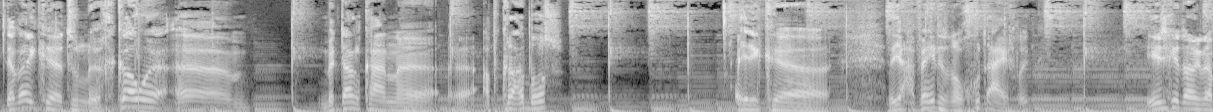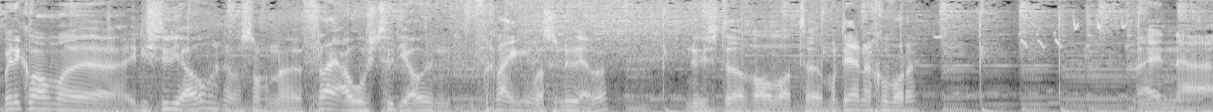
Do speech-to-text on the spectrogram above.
Daar ben ik toen gekomen. Ehm, met dank aan Ab Kruidbos. En ik ja, weet het nog goed eigenlijk. De eerste keer dat ik daar binnenkwam in die studio. Dat was nog een vrij oude studio in vergelijking wat ze nu hebben. Nu is het uh, wel wat uh, moderner geworden. En uh,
